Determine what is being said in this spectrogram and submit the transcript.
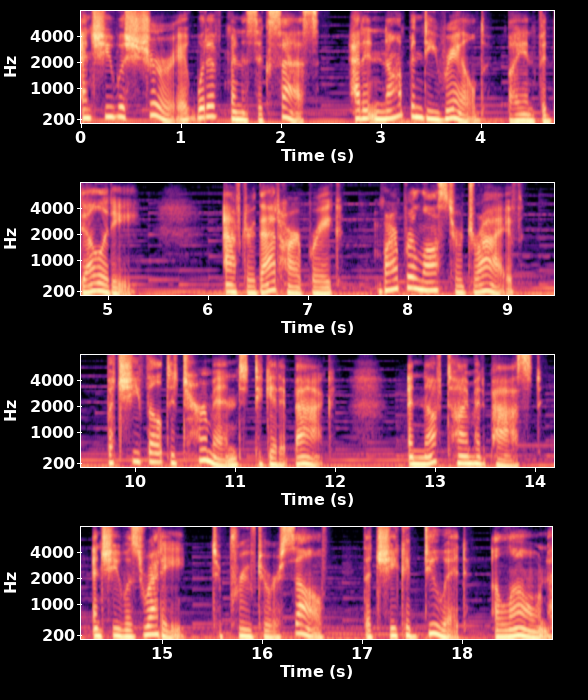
and she was sure it would have been a success had it not been derailed by infidelity. After that heartbreak, Barbara lost her drive, but she felt determined to get it back. Enough time had passed, and she was ready to prove to herself that she could do it alone.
